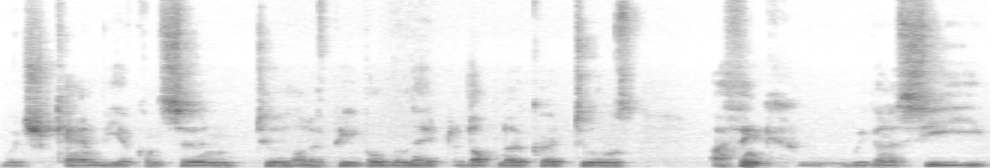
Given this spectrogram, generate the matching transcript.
which can be a concern to a lot of people when they adopt no code tools, I think we're going to see,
